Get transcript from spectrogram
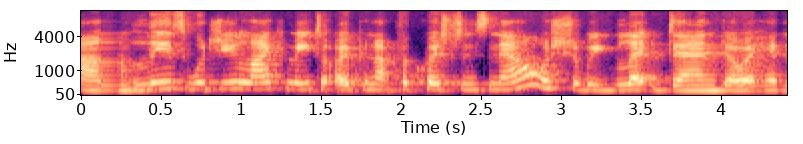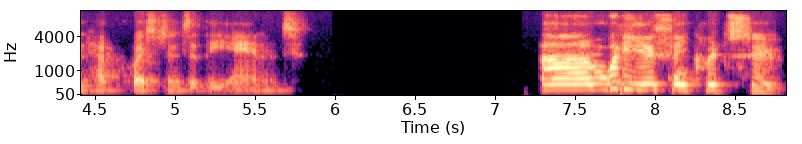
Um, Liz, would you like me to open up for questions now or should we let Dan go ahead and have questions at the end? Um, what do you think would suit?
